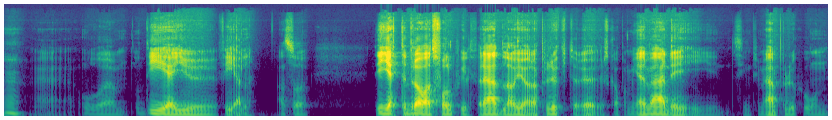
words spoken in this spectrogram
Mm. Eh, och, och det är ju fel. Alltså, det är jättebra att folk vill förädla och göra produkter och skapa mervärde i sin primärproduktion.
